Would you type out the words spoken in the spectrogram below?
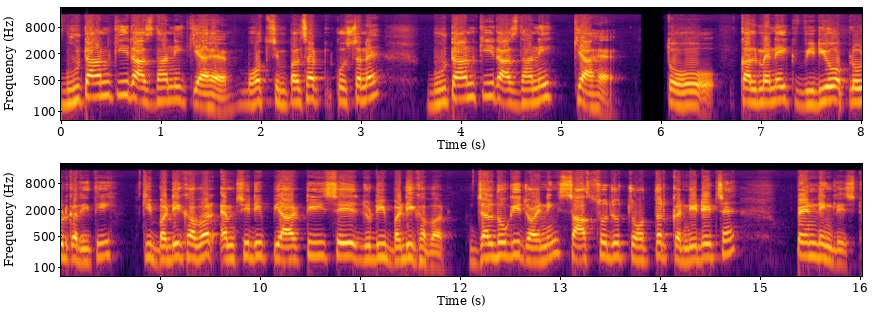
भूटान की राजधानी क्या है? बहुत सिंपल सा क्वेश्चन है। भूटान की राजधानी क्या है? तो कल मैंने एक वीडियो अपलोड करी थी कि बड़ी खबर एमसीडी पीआरटी से जुड़ी बड़ी खबर। जल्द होगी ज्वाइनिंग 700 जो चौहत्तर कैंडिडेट्स हैं पेंडिंग लिस्ट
